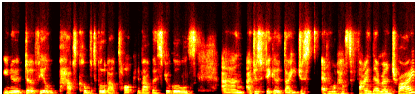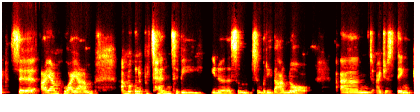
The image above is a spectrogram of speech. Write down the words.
you know don't feel perhaps comfortable about talking about their struggles. And i just figured that you just everyone has to find their own tribe. So yeah. i am who i am. I'm not going to pretend to be you know some somebody that i'm not. And i just think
